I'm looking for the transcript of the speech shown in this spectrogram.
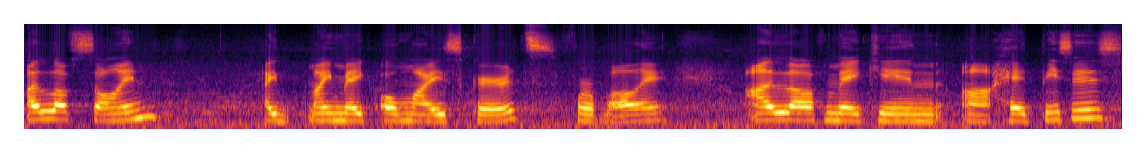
I love sewing. I, I make all my skirts for ballet. I love making uh, headpieces.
